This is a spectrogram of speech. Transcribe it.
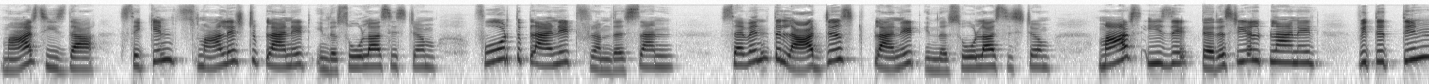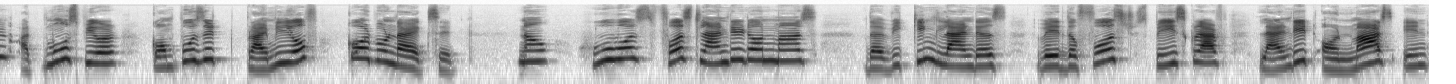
Mars is the second smallest planet in the solar system, fourth planet from the sun, seventh largest planet in the solar system. Mars is a terrestrial planet with a thin atmosphere composite primarily of carbon dioxide. Now, who was first landed on Mars? The Viking landers were the first spacecraft landed on Mars in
